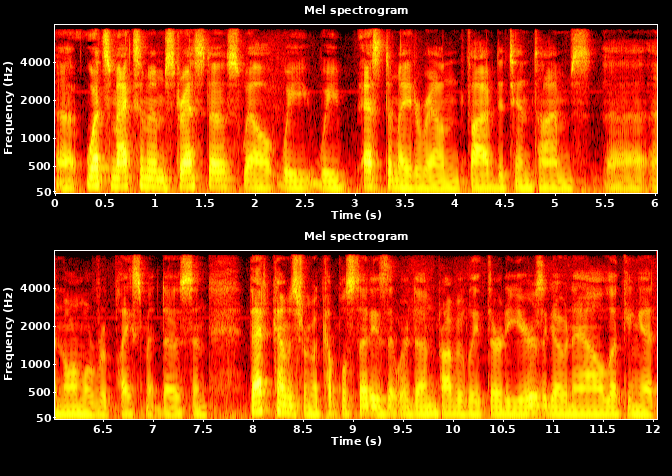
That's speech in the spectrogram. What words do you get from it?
Uh, what's maximum stress dose? Well, we, we estimate around five to ten times uh, a normal replacement dose, and that comes from a couple studies that were done probably 30 years ago now, looking at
